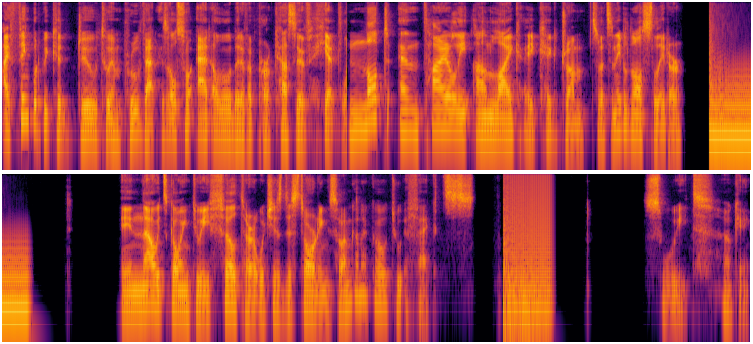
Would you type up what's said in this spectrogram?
I think what we could do to improve that is also add a little bit of a percussive hit, not entirely unlike a kick drum. So let's enable an oscillator. And now it's going to a filter, which is distorting. So I'm going to go to effects. Sweet. Okay.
